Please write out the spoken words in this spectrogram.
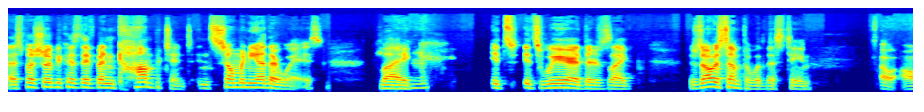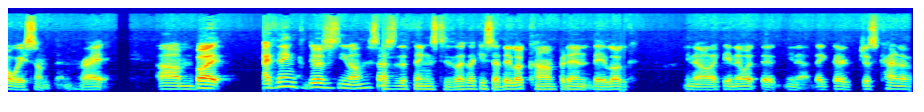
especially because they've been competent in so many other ways. Like mm-hmm. It's it's weird. There's like there's always something with this team. Oh, always something, right? Um, but I think there's you know some of the things to look like you said. They look confident. They look, you know, like they know what the you know like they're just kind of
